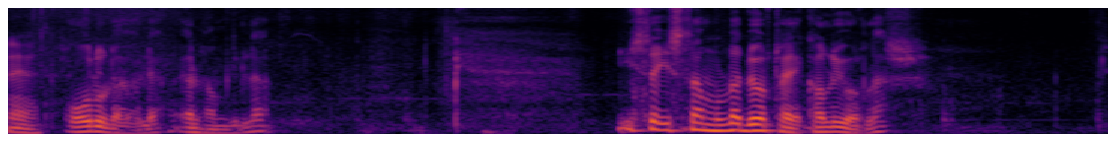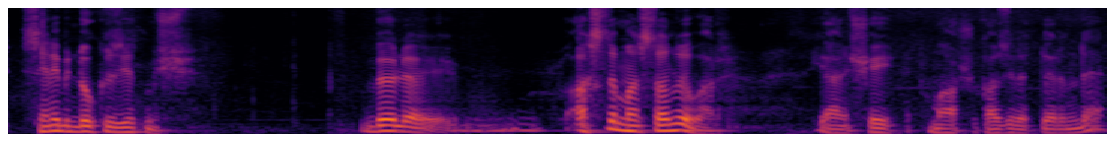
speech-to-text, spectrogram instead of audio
Evet. Oğlu da öyle elhamdülillah. İşte İstanbul'da dört ay kalıyorlar. Sene 1970. Böyle aslı hastalığı var. Yani şey Maşuk Hazretlerinde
